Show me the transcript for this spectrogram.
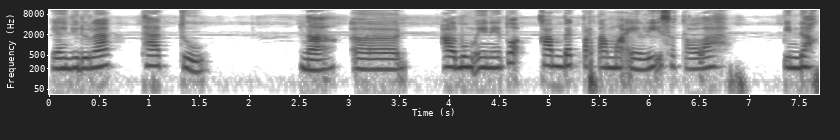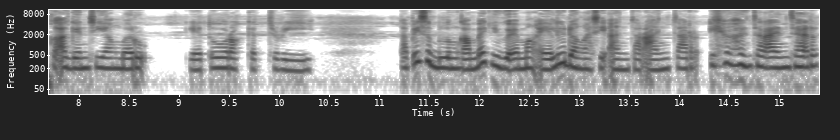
Yang judulnya Tattoo. Nah, eh, album ini tuh comeback pertama Eli setelah pindah ke agensi yang baru yaitu Rocketry. Tapi sebelum comeback juga emang Eli udah ngasih ancar-ancar, iya ancar-ancar.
